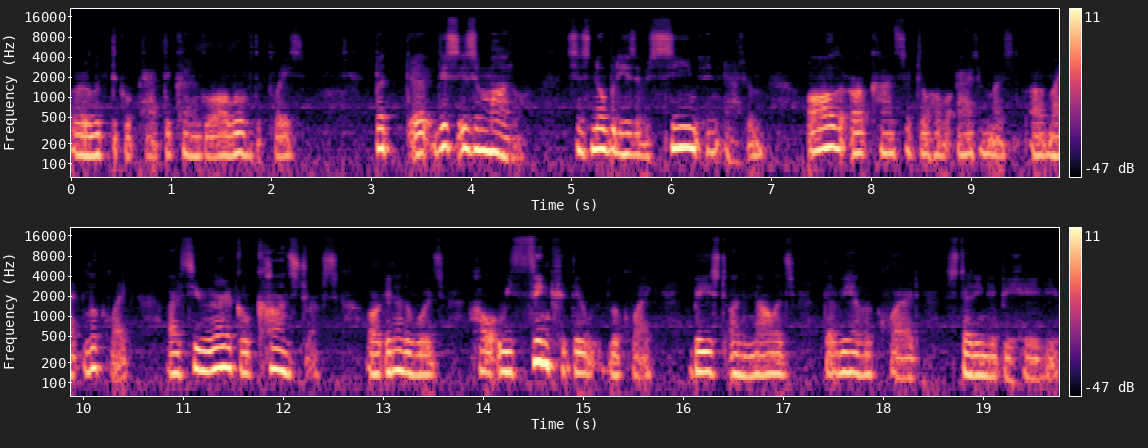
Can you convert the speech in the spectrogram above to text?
or elliptical path. They kind of go all over the place. But uh, this is a model. Since nobody has ever seen an atom, all our concept of how atom might, uh, might look like are theoretical constructs, or in other words, how we think they would look like based on the knowledge that we have acquired studying their behavior.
